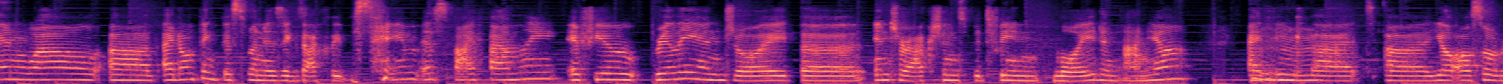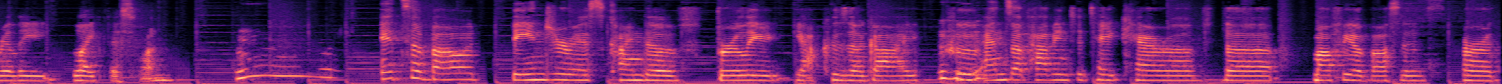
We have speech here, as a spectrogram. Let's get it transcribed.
And while uh, I don't think this one is exactly the same as Spy Family, if you really enjoy the interactions between Lloyd and Anya, I think Mhm. that uh, you'll also really like this one. Mm. It's about dangerous kind of burly yakuza guy who ends up having to take care of the mafia boss's or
